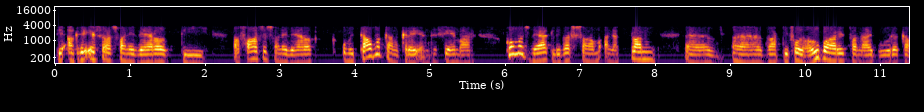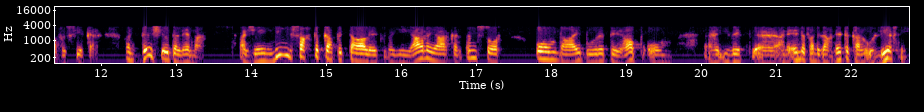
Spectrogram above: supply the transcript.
die agri-SA's van die wêreld die afases van die wêreld om die tafel kan kry en te sê maar kom ons werk liewer saam aan 'n plan uh uh wat die volhoubaarheid van daai boere kan verseker. Want dis jou dilemma. As jy nie sagte kapitaal het wat jy jaar na jaar kan instort om daai boere te help om uh, jy weet uh, aan die einde van die dag net te kan oorleef nie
